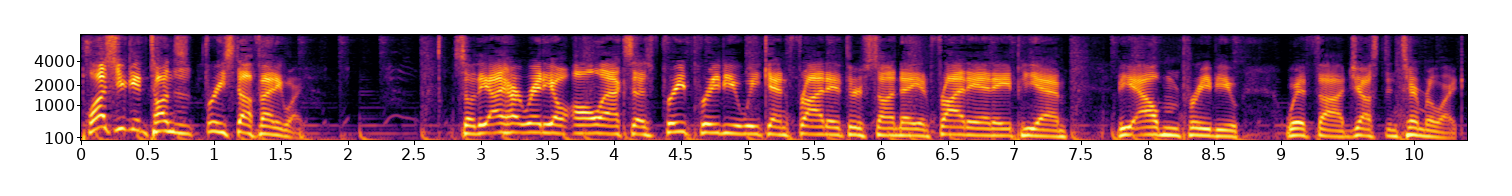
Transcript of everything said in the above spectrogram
Plus, you get tons of free stuff anyway. So the iHeartRadio All Access free preview weekend, Friday through Sunday, and Friday at 8 p.m. the album preview with uh, Justin Timberlake.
